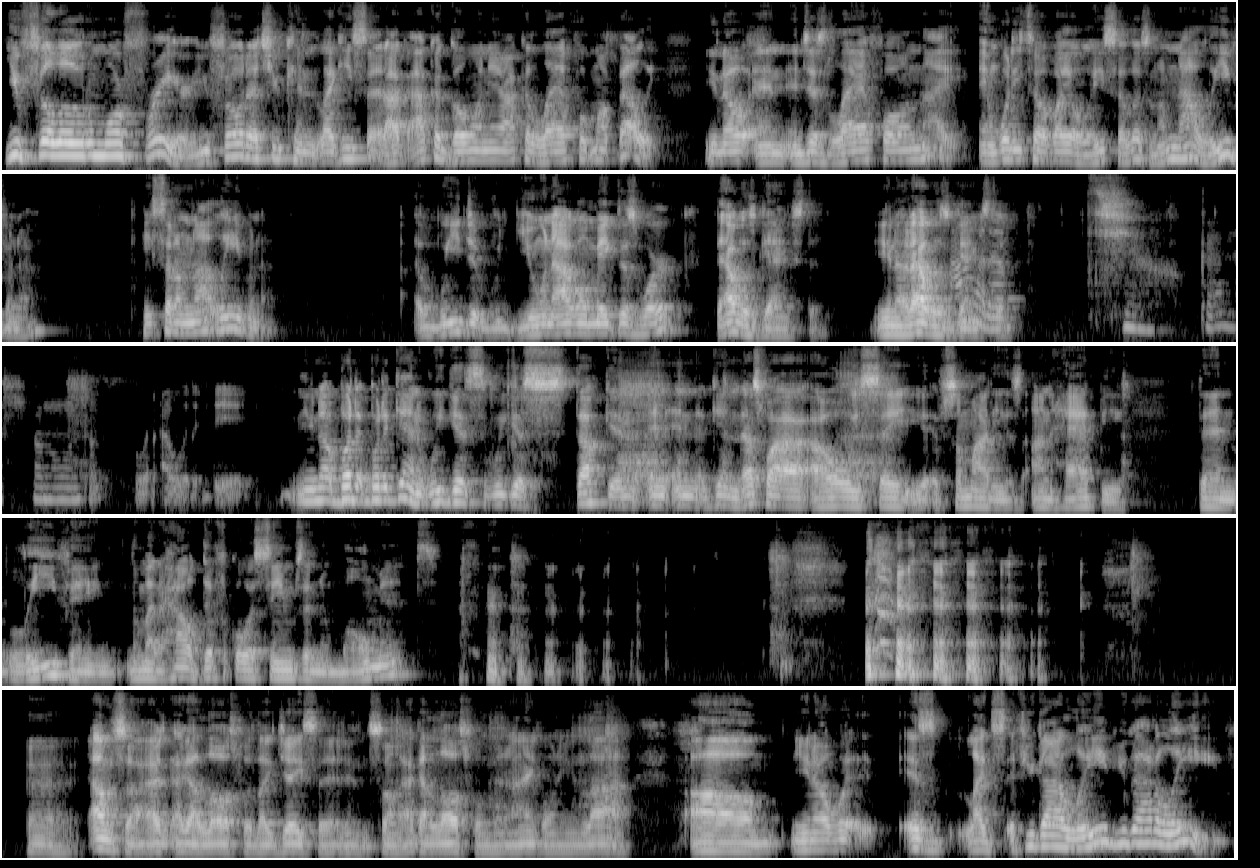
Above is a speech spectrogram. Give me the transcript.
You feel a little more freer. You feel that you can, like he said, I, I could go in there, I could laugh with my belly you know, and, and just laugh all night. And what he tell Viola? He said, "Listen, I'm not leaving her." He said, "I'm not leaving her. We, you and I, are gonna make this work." That was gangster. You know, that was gangster. Gosh, I don't want to talk what I would have did. You know, but but again, we get we get stuck in, and, and again, that's why I always say if somebody is unhappy, then leaving, no matter how difficult it seems in the moment. uh, I'm sorry, I, I, got lost with like Jay said, and so I got lost for a minute. I ain't gonna even lie. Um, you know, it's like if you gotta leave, you gotta leave.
